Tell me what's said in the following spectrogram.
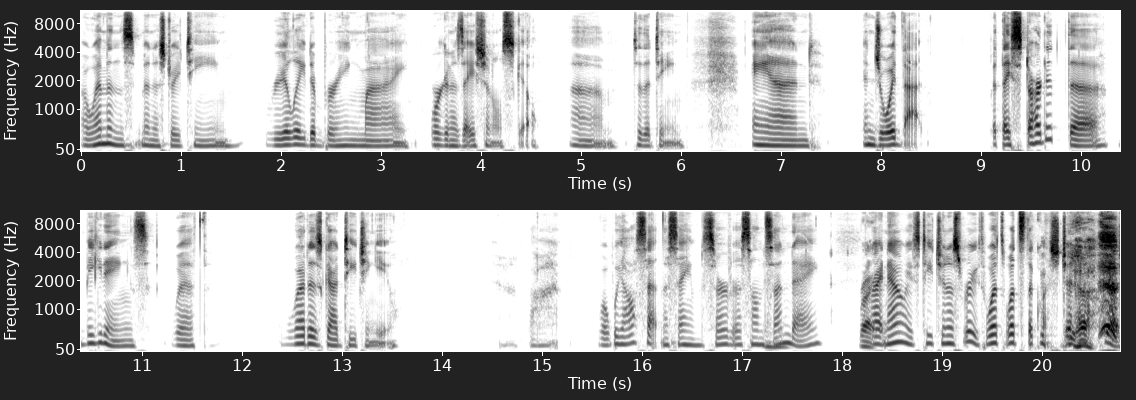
a women's ministry team really to bring my organizational skill um, to the team, and enjoyed that. But they started the meetings with, "What is God teaching you?" Thought, well, we all sat in the same service on Mhm. Sunday. Right. Right now, he's teaching us Ruth. What's what's the question? Yeah.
